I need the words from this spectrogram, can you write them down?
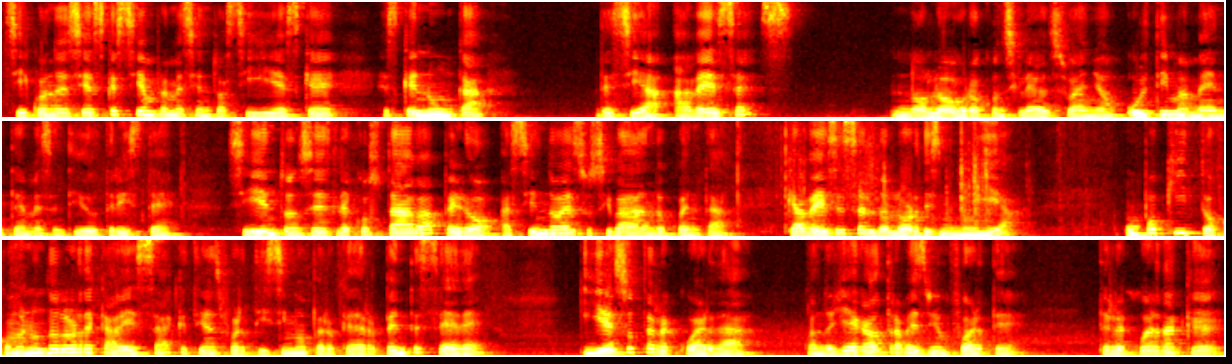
¿Sí? Cuando decía es que siempre me siento así, es que, es que nunca, decía a veces no logro conciliar el sueño, últimamente me he sentido triste, ¿sí? Entonces le costaba, pero haciendo eso se iba dando cuenta que a veces el dolor disminuía. Un poquito, como en un dolor de cabeza que tienes fuertísimo, pero que de repente cede y eso te recuerda, cuando llega otra vez bien fuerte, te recuerda que,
